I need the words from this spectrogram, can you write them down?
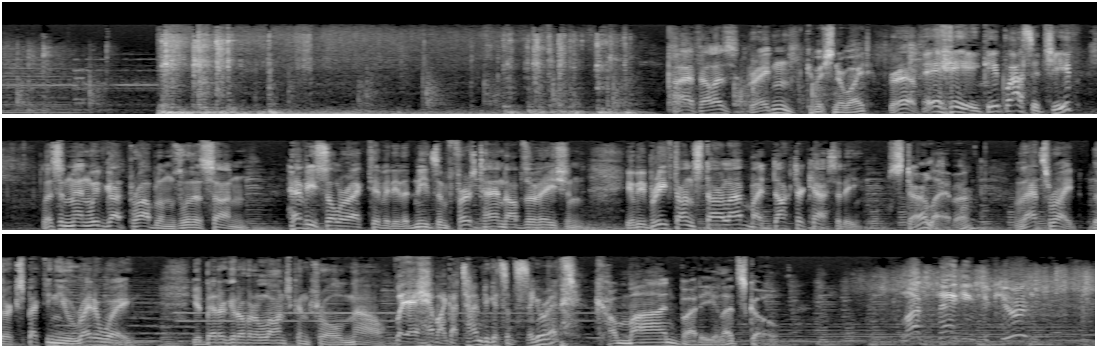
Hi, fellas. Graydon. Commissioner White. Griff. Hey, que pasa, Chief? Listen, men, we've got problems with the sun. Heavy solar activity that needs some first-hand observation. You'll be briefed on Starlab by Dr. Cassidy. Starlab, huh? That's right. They're expecting you right away. You'd better get over to launch control now. Wait, have I got time to get some cigarettes? Come on, buddy. Let's go. Lock tanking secured.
